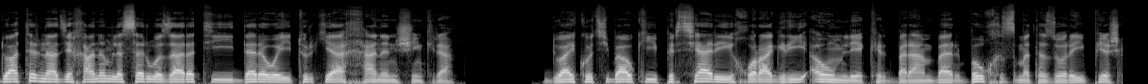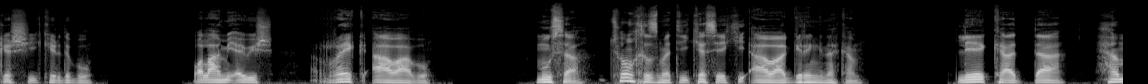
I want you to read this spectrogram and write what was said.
دواتر ناجێ خانم لەسەر وەزارەتی دەرەوەی تورکیا خانەنشین کرا. دوای کۆچی باوکی پرسیاری خۆڕاگریی ئەوم لێ کرد بەرامبەر بەو خزمەتە زۆرەی پێشکەشی کردبوو. وەڵامی ئەویش ڕێک ئاوا بوو. مووسا، چۆن خزمەتی کەسێکی ئاوا گرنگ نەکەم؟ لەیەک کاتدا هەم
